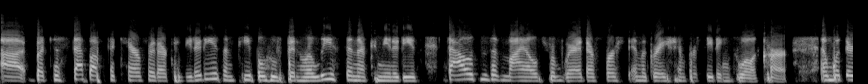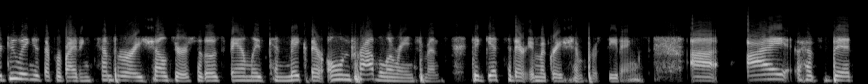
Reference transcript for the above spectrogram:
uh, but to step up to care for their communities and people who've been released in their communities thousands of miles from where their first immigration proceedings will occur. And what they're doing is they're providing temporary shelters so those families can make their own travel arrangements to get to their immigration proceedings. Uh, I have been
